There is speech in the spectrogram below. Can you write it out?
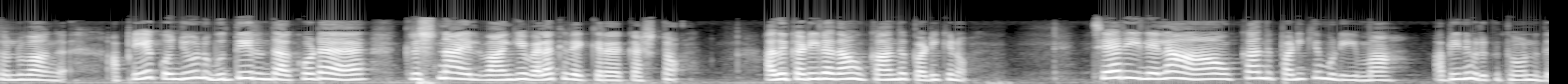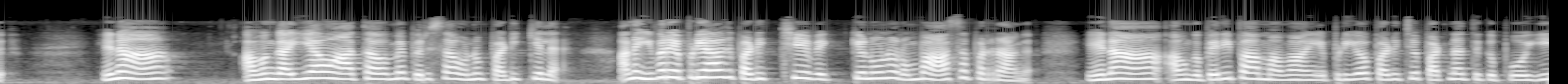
சொல்லுவாங்க. அப்படியே கொஞ்சோண்டு புத்தி இருந்தால் கூட கிருஷ்ணாயில் வாங்கி விளக்கு வைக்கிற கஷ்டம். அதுக்கடியில் தான் உட்காந்து படிக்கணும். சேரியிலலாம் உட்காந்து படிக்க முடியுமா? அப்படின்னு இவருக்கு தோணுது. ஏன்னா அவங்க ஐயாவும் ஆத்தாவுமே பெருசாக ஒன்றும் படிக்கலை. ஆனால் இவர் எப்படியாவது படித்து வைக்கணும்னு ரொம்ப ஆசைப்படுறாங்க. ஏன்னா அவங்க பெரியப்பா அம்மாவா எப்படியோ படித்து பட்டணத்துக்கு போய்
